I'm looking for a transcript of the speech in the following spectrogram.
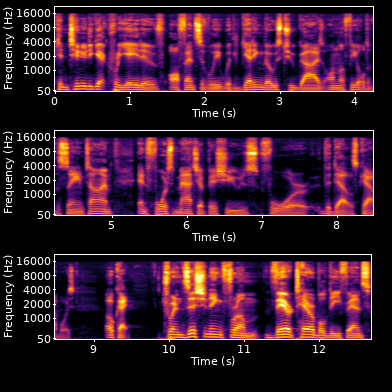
Continue to get creative offensively with getting those two guys on the field at the same time and force matchup issues for the Dallas Cowboys. Okay, transitioning from their terrible defense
